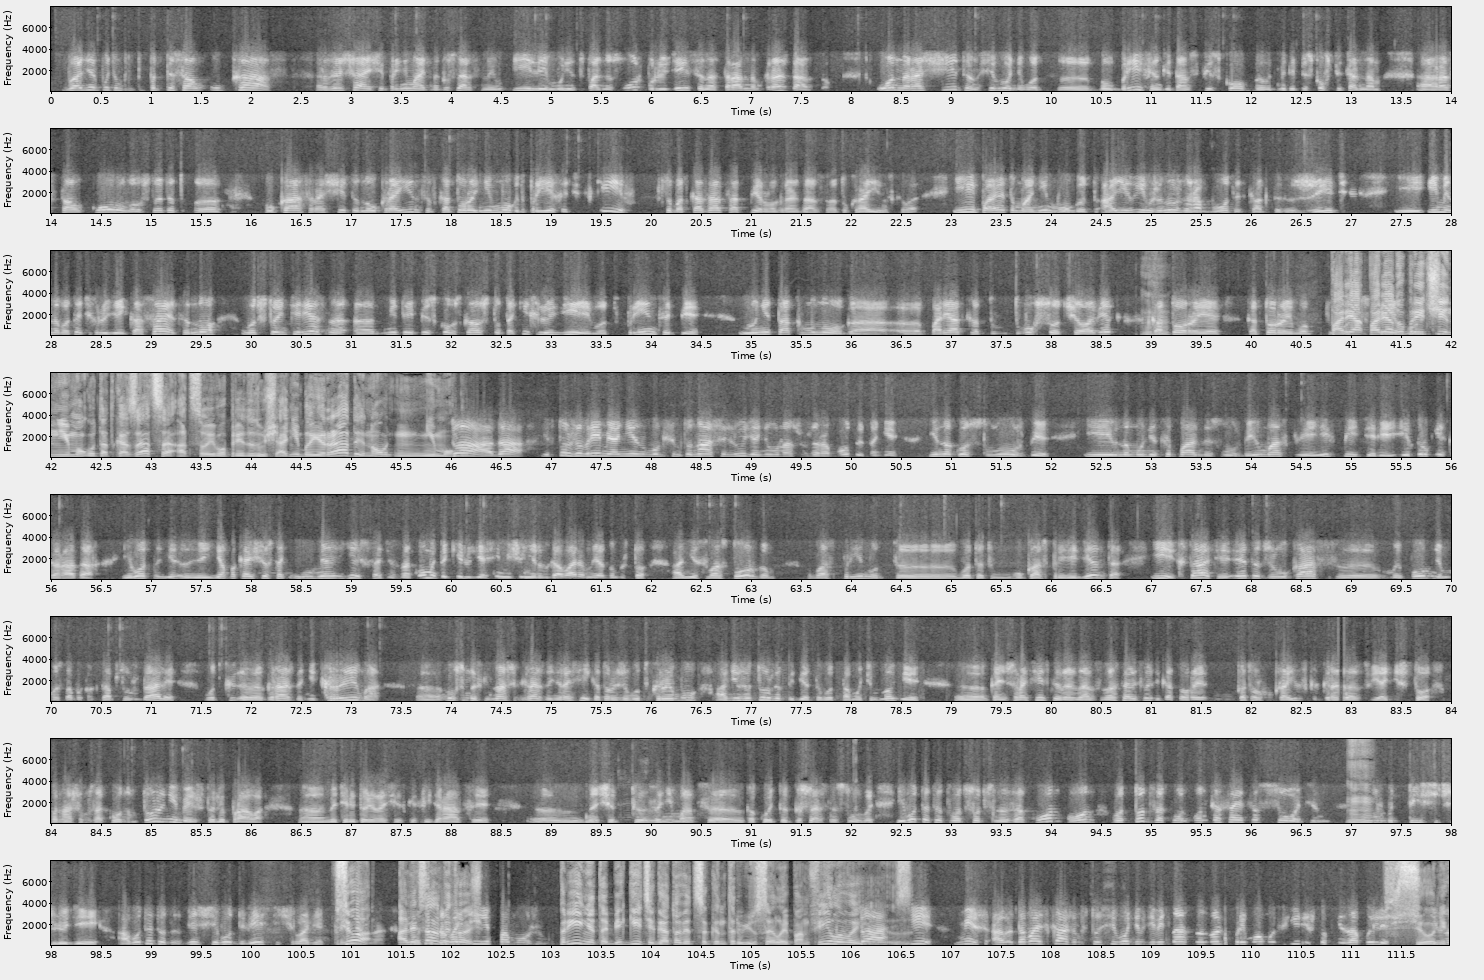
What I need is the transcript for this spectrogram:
Владимир Путин подписал указ, разрешающий принимать на государственную или муниципальную службу людей с иностранным гражданством. Он рассчитан, сегодня вот э, был брифинг, и там Песков, Дмитрий Песков специально нам э, растолковывал, что этот э, указ рассчитан на украинцев, которые не могут приехать в Киев – чтобы отказаться от первого гражданства, от украинского. И поэтому они могут, а им же нужно работать, как-то жить. И именно вот этих людей касается. Но вот что интересно, э, Дмитрий Песков сказал, что таких людей вот в принципе ну, не так много, э, порядка 200 человек, угу. которые которые вот... По, вот по ряду причин не могут отказаться от своего предыдущего. Они бы и рады, но не могут. Да, да. И в то же время они, в общем-то, наши люди, они у нас уже работают, они и на госслужбе, и на муниципальной службе, и в Москве, и в Питере, и в других городах. И вот я, я пока еще... У меня есть, кстати, знакомые такие люди, я с ними еще не разговаривал, но я думаю, что они с восторгом воспримут э, вот этот указ президента. И, кстати, этот же указ, э, мы помним, мы с тобой как-то обсуждали, вот э, граждане Крыма, Э, ну, в смысле, наши граждане России, которые живут в Крыму, они же тоже где-то, вот там очень многие, э, конечно, российское гражданство, но остались люди, которые, у которых украинское гражданство, и они что, по нашим законам тоже не имеют, что ли, права э, на территории Российской Федерации значит, заниматься какой-то государственной службой. И вот этот вот, собственно, закон, он, вот тот закон, он касается сотен, угу. может быть, тысяч людей. А вот этот, здесь всего 200 человек Все, Александр вот, Петрович, поможем. принято, бегите готовиться к интервью с Эллой Панфиловой. Да, и, Миш, а давай скажем, что сегодня в 19.00 в прямом эфире, чтобы не забыли. Все, не...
